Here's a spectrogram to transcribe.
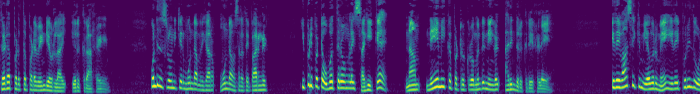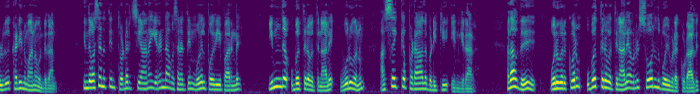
திடப்படுத்தப்பட வேண்டியவர்களாய் இருக்கிறார்கள். ஒன்று மூன்றாம் அதிகாரம் மூன்றாம் வசனத்தை பாருங்கள். இப்படிப்பட்ட உபத்திரவங்களை சகிக்க நாம் நியமிக்கப்பட்டிருக்கிறோம் என்று நீங்கள் அறிந்திருக்கிறீர்களே. இதை வாசிக்கும் எவருமே இதை புரிந்து கொள்வது கடினமான ஒன்றுதான். இந்த வசனத்தின் தொடர்ச்சியான இரண்டாம் வசனத்தின் முதல் பகுதியை பாருங்கள். இந்த உபத்திரவத்தினாலே ஒருவனும் அசைக்கப்படாதபடிக்கு என்கிறார். அதாவது ஒருவருக்கு வரும் உபத்திரவத்தினாலே அவர்கள் சோர்ந்து போய்விடக்கூடாது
